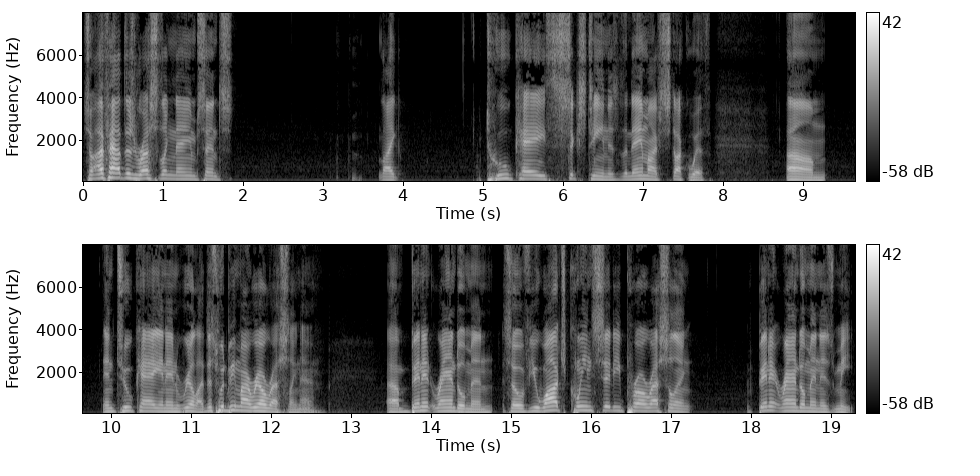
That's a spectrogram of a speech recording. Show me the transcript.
So I've had this wrestling name since like 2K16 is the name I've stuck with. Um, in 2K and in real life, this would be my real wrestling name. Uh, Bennett Randleman. So if you watch Queen City Pro Wrestling, Bennett Randleman is me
